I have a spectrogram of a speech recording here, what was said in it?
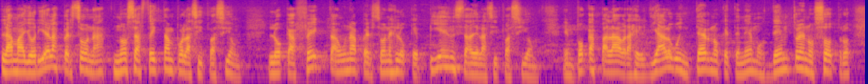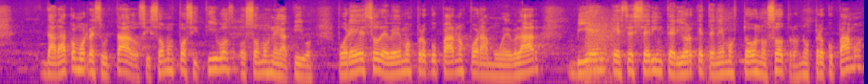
la mayoría de las personas no se afectan por la situación. Lo que afecta a una persona es lo que piensa de la situación. En pocas palabras, el diálogo interno que tenemos dentro de nosotros dará como resultado si somos positivos o somos negativos. Por eso debemos preocuparnos por amueblar bien ese ser interior que tenemos todos nosotros. Nos preocupamos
